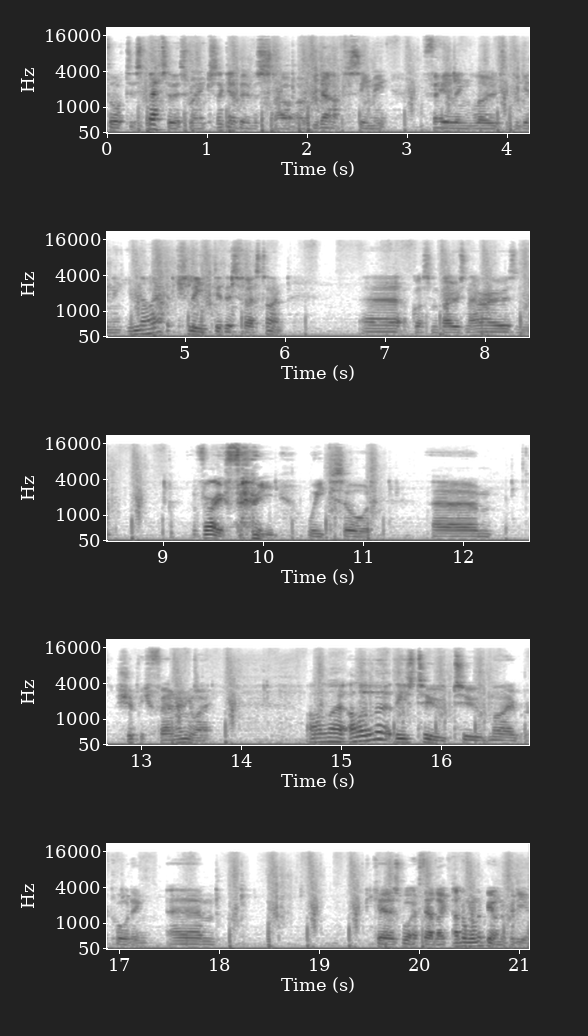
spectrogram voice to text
Thought it's better this way because I get a bit of a start up. You don't have to see me failing loads at the beginning. Even though I actually did this first time. Uh, I've got some bows and arrows and a very very weak sword. Um, should be fun anyway. I'll uh, I'll alert these two to my recording. Um, because what if they're like, I don't want to be on a video.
